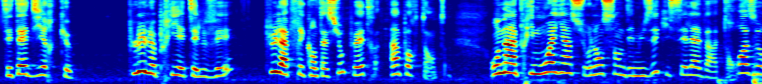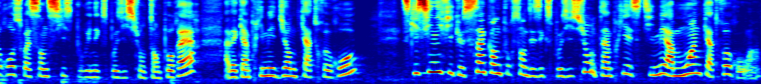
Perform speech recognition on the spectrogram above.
C'est-à-dire que plus le prix est élevé, plus la fréquentation peut être importante. On a un prix moyen sur l'ensemble des musées qui s'élève à 3,66 euros pour une exposition temporaire, avec un prix médian de 4 euros, ce qui signifie que 50% des expositions ont un prix estimé à moins de 4 euros. Hein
